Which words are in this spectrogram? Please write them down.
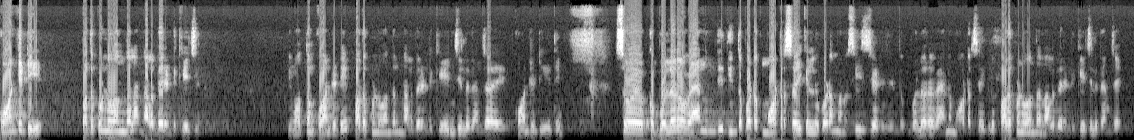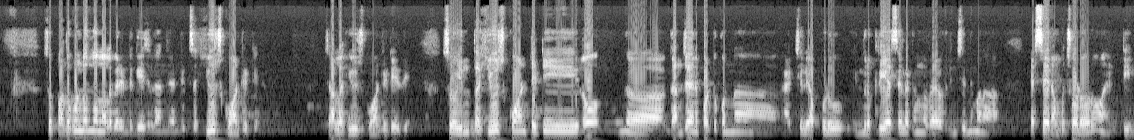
క్వాంటిటీ పదకొండు వందల నలభై రెండు కేజీలు. ఈ మొత్తం క్వాంటిటీ పదకొండు వందల నలభై రెండు కేజీల గంజాయి క్వాంటిటీ ఇది. సో ఒక బొలెరో వ్యాన్ ఉంది. దీంతో పాటు ఒక మోటార్ సైకిల్ని కూడా మనం సీజ్ చేయడం జరిగింది. బొలెరో వ్యాన్ మోటార్ సైకిల్ పదకొండు వందల నలభై రెండు కేజీల గంజాయి. సో పదకొండు వందల నలభై రెండు కేజీల గంజాయి అంటే ఇట్స్ హ్యూజ్ క్వాంటిటీ చాలా హ్యూజ్ క్వాంటిటీ ఇది. సో ఇంత హ్యూజ్ క్వాంటిటీలో గంజాయిని పట్టుకున్న యాక్చువల్లీ అప్పుడు ఇందులో క్రియాశీలకంగా వ్యవహరించింది మన SI Rampachodavaram and team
